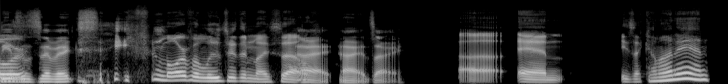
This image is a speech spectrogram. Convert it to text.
more- and Civics. even more of a loser than myself. all right, all right, sorry. Uh and he's like, "Come on in."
